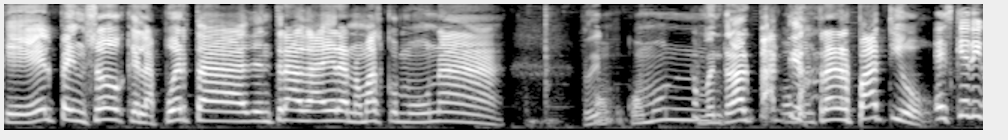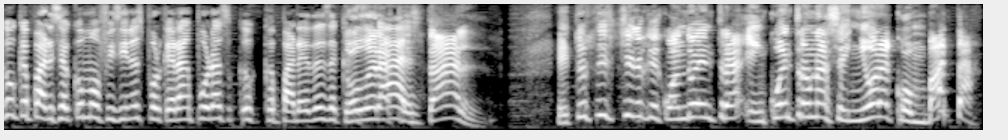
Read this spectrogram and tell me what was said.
que él pensó que la puerta de entrada era nomás como una... Pues como, como un... Como entrar al como patio. entrar al patio. Es que dijo que parecía como oficinas porque eran puras paredes de cristal. Todo era cristal. Entonces dice chino que cuando entra, encuentra una señora con bata.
